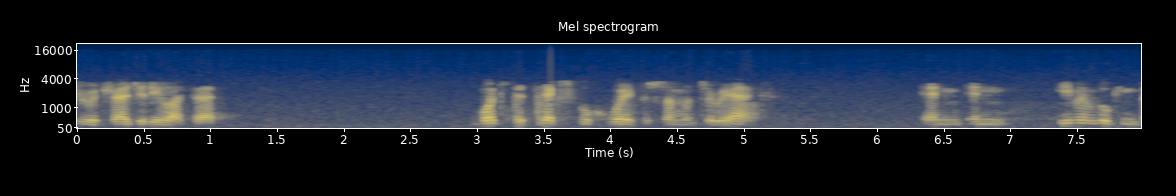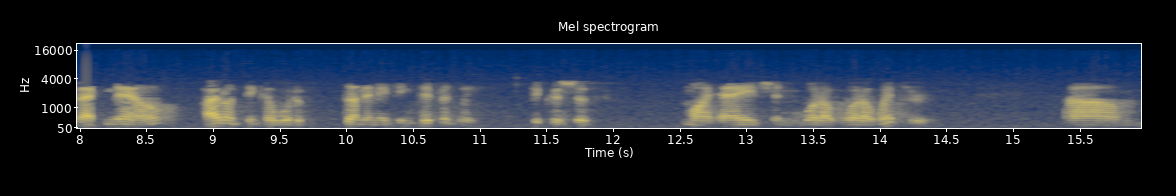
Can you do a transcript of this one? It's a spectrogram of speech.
through a tragedy like that, what's the textbook way for someone to react? And and even looking back now, I don't think I would have done anything differently because of my age and what I, what I went through. Um,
